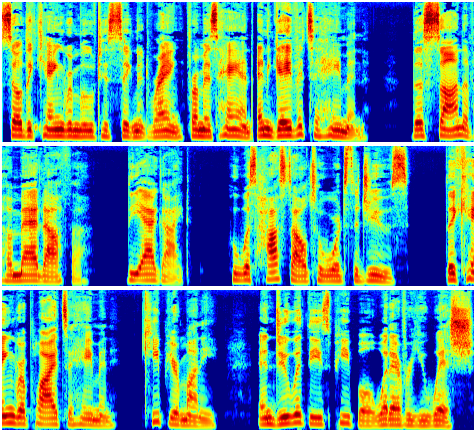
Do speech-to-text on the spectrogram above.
So the king removed his signet ring from his hand and gave it to Haman, the son of Hammedatha, the Agagite, who was hostile towards the Jews. The king replied to Haman, Keep your money, and do with these people whatever you wish.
